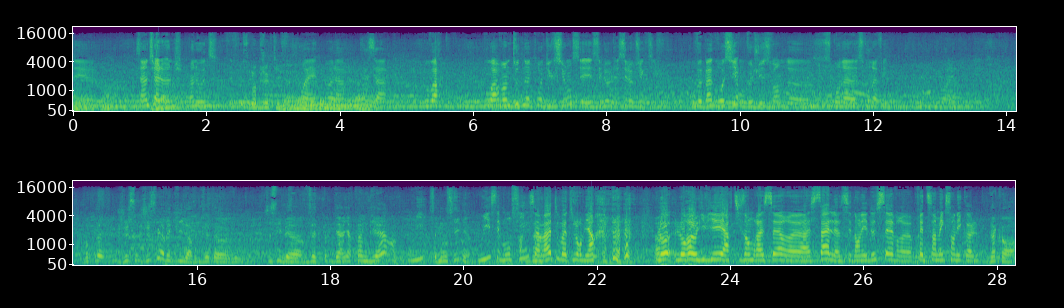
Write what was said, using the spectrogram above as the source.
c'est, un challenge, un autre. C'est l'objectif. Ouais, voilà, c'est ça. Pouvoir, pouvoir vendre toute notre production, c'est, l'objectif. On veut pas grossir, on veut juste vendre ce, qu'on a, ce qu'on a fait. Donc je, suis- je suis avec qui là? Vous êtes, euh, je suis, euh, vous êtes derrière plein de bières. Oui, C'est bon signe? Oui, c'est bon signe, ça va, tout va toujours bien. Laura Olivier, artisan brasseur euh, à Salles, c'est dans les Deux-Sèvres, près de Saint-Mexan-l'École. D'accord.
